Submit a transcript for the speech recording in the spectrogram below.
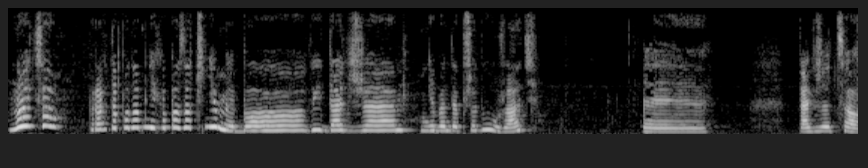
no i co? Prawdopodobnie chyba zaczniemy, bo widać, że nie będę przedłużać. Yy, także co?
